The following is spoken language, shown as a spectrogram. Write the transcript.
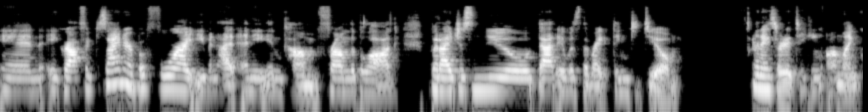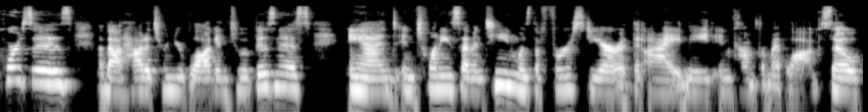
in a graphic designer before I even had any income from the blog, but I just knew that it was the right thing to do. And I started taking online courses about how to turn your blog into a business. And in 2017 was the first year that I made income from my blog. So,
